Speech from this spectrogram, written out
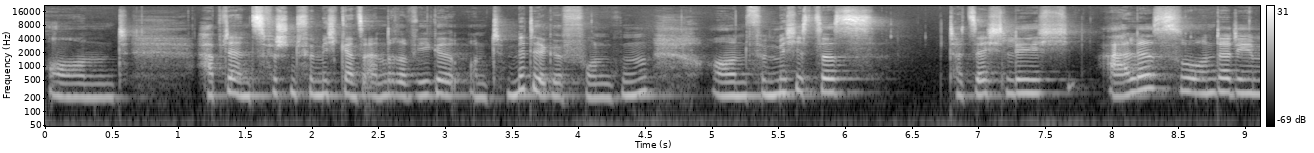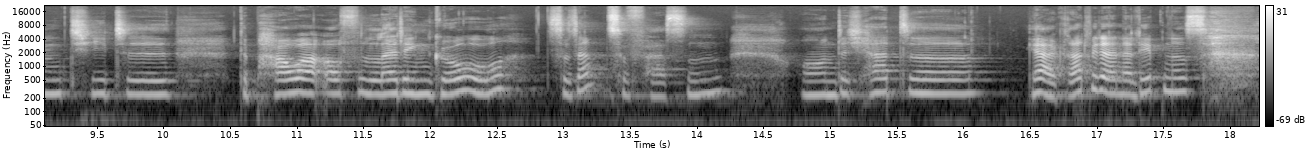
und habe da inzwischen für mich ganz andere Wege und Mittel gefunden. Und für mich ist das tatsächlich alles so unter dem Titel The Power of Letting Go zusammenzufassen. Und ich hatte ja gerade wieder ein Erlebnis,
